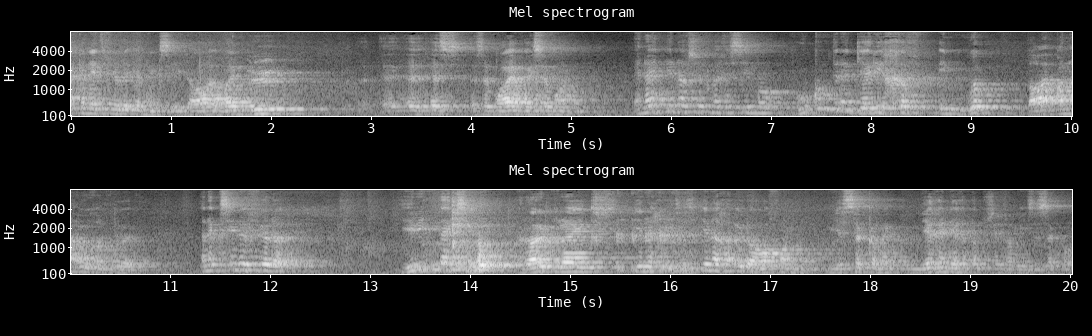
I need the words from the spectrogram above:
Ek kan net vir julle een ding sê. Daar my broer eh, is is 'n baie wyse man. En hy het eendag so vir my gesê, "Maar hoekom drink jy die gif en hoop daai ander ou gaan dood?" En ek sê nou vir julle hierdie taxi road rage enigiets as enige ou daarvan mee sukkel 99% van mense sukkel.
